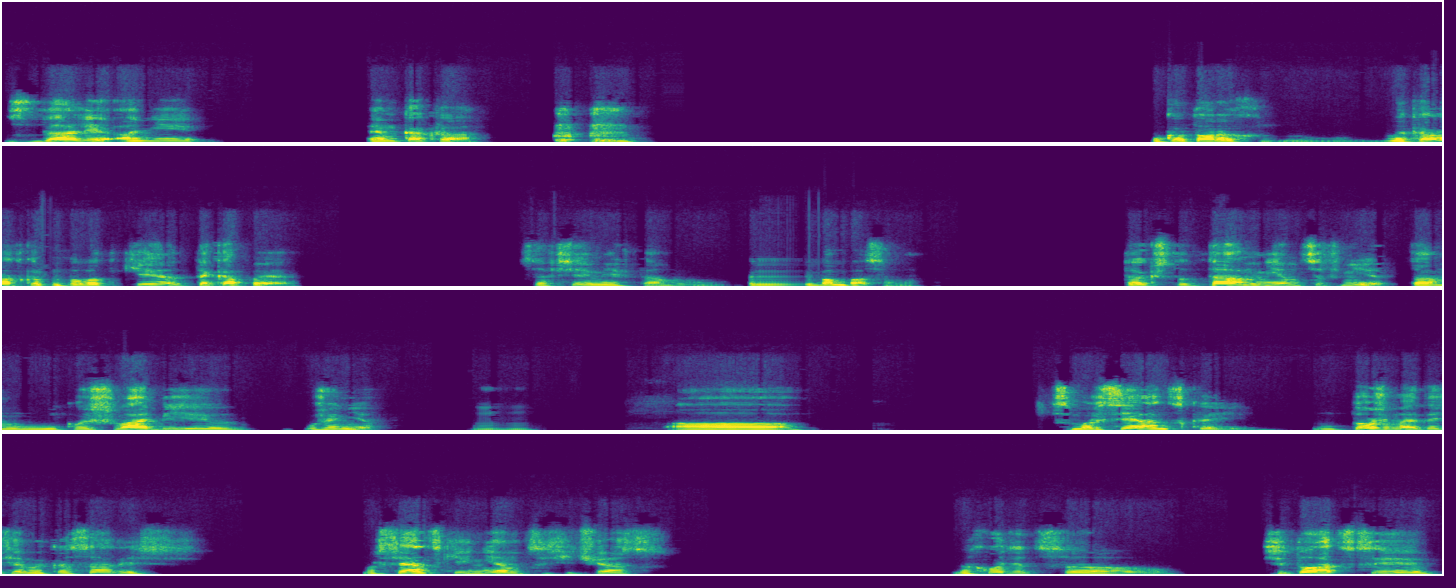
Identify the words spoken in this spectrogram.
сдали они МКК, у которых на коротком поводке ТКП со всеми их там прибамбасами. Так что там немцев нет, там никакой Швабии уже нет. Угу. А с марсианской, ну, тоже мы этой темы касались, марсианские немцы сейчас находятся в ситуации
